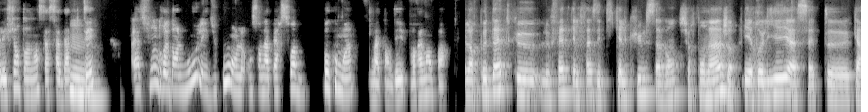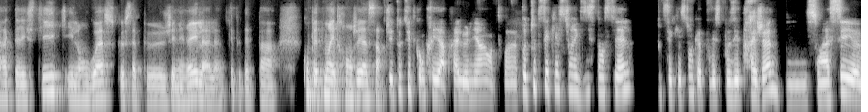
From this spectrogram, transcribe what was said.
Les filles ont tendance à s'adapter, hmm. à se fondre dans le moule et du coup, on, s'en aperçoit beaucoup moins. Je m'attendais vraiment pas. Alors peut-être que le fait qu'elle fasse des petits calculs savants sur ton âge est relié à cette euh, caractéristique et l'angoisse que ça peut générer. Là, peut-être pas complètement étranger à ça. J'ai tout de suite compris après le lien entre, entre toutes ces questions existentielles toutes ces questions qu'elle pouvait se poser très jeune, qui sont assez euh,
